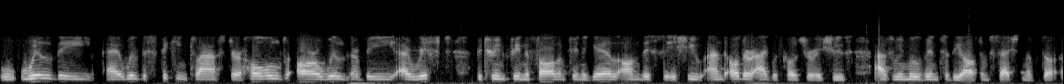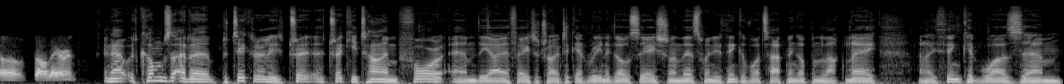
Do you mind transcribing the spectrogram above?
Will the uh, will the sticking plaster hold, or will there be a rift between Fianna Fáil and Fine Gael on this issue and other agriculture issues as we move into the autumn session of, of Dáil Éireann? Now, it comes at a particularly tri- tricky time for um, the IFA to try to get renegotiation on this when you think of what's happening up in Lough Neagh. And I think it was um,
